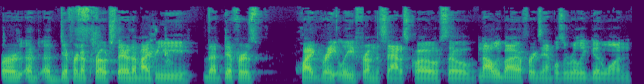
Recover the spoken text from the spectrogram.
or a, a different approach there that might be that differs quite greatly from the status quo. So, Nalu Bio, for example, is a really good one.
